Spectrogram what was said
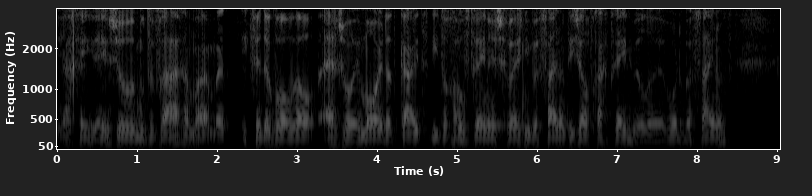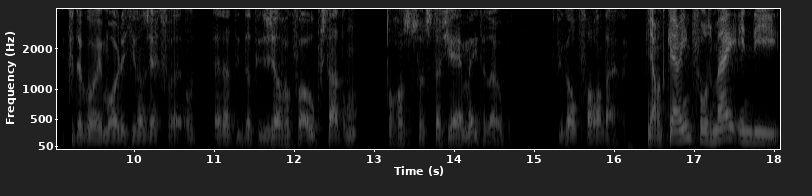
Ja, geen idee. Zullen we moeten vragen. Maar, maar, ik vind het ook wel, wel ergens wel weer mooi dat Kuit, die toch hoofdtrainer is geweest nu bij Feyenoord, die zelf graag trainer wilde worden bij Feyenoord. Ik vind het ook wel heel mooi dat je dan zegt oh, dat, hij, dat hij er zelf ook voor open staat om toch als een soort stagiair mee te lopen. Dat vind ik wel opvallend eigenlijk. Ja, want Karim, volgens mij in die,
